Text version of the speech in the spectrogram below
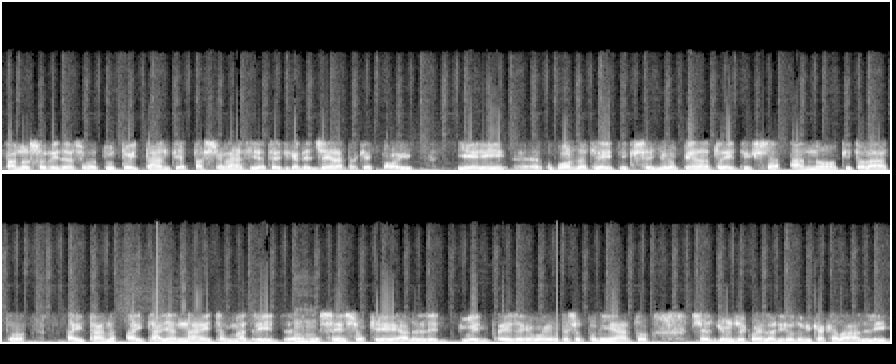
fanno sorridere soprattutto i tanti appassionati di atletica leggera perché poi ieri eh, World Athletics e European Athletics hanno titolato a, Itan- a Italian Night Madrid, mm-hmm. nel senso che alle due imprese che voi avete sottolineato si aggiunge quella di Lodovica Cavalli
